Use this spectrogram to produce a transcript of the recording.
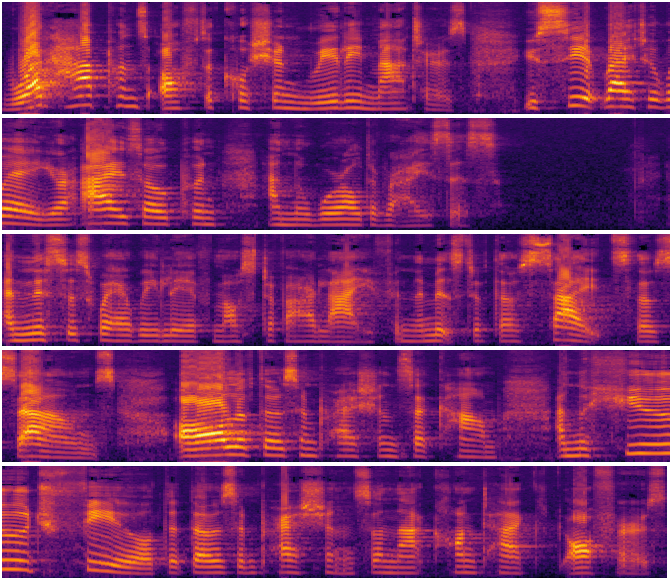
What happens off the cushion really matters. You see it right away, your eyes open, and the world arises. And this is where we live most of our life, in the midst of those sights, those sounds, all of those impressions that come, and the huge field that those impressions and that contact offers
